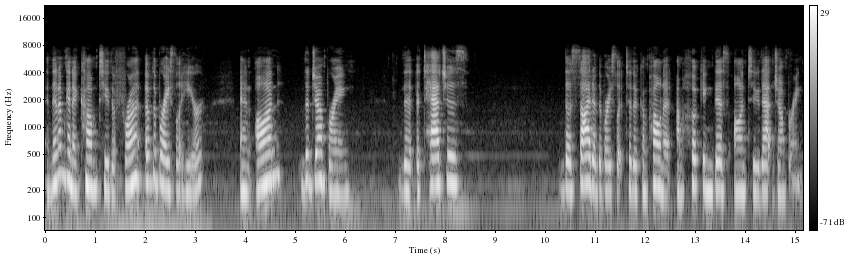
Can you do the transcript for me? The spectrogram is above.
And then I'm going to come to the front of the bracelet here and on the jump ring that attaches the side of the bracelet to the component, I'm hooking this onto that jump ring.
